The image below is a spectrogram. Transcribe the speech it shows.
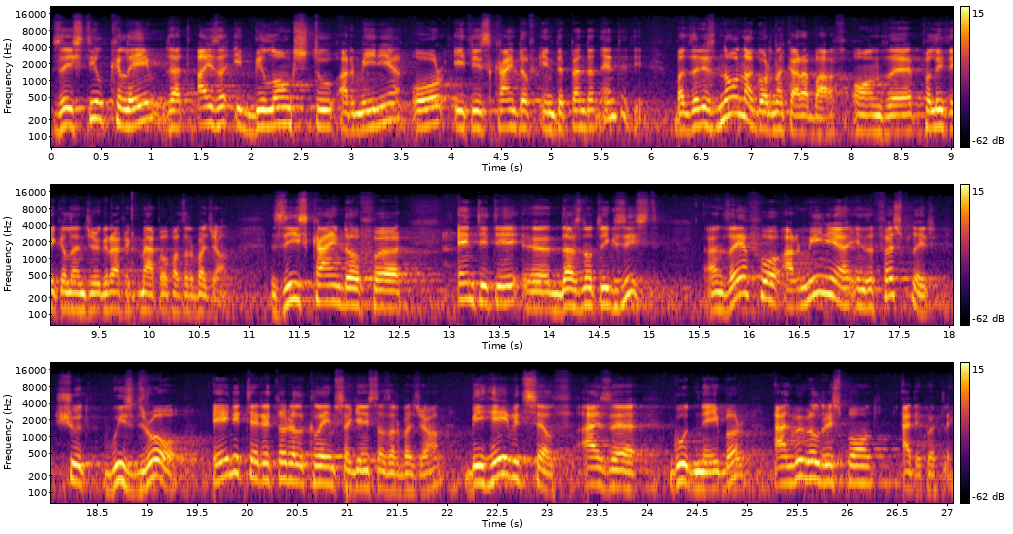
They still claim that either it belongs to Armenia or it is kind of independent entity. But there is no Nagorno-Karabakh on the political and geographic map of Azerbaijan. This kind of uh, entity uh, does not exist. And therefore, Armenia, in the first place, should withdraw any territorial claims against Azerbaijan, behave itself as a good neighbor, and we will respond adequately.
